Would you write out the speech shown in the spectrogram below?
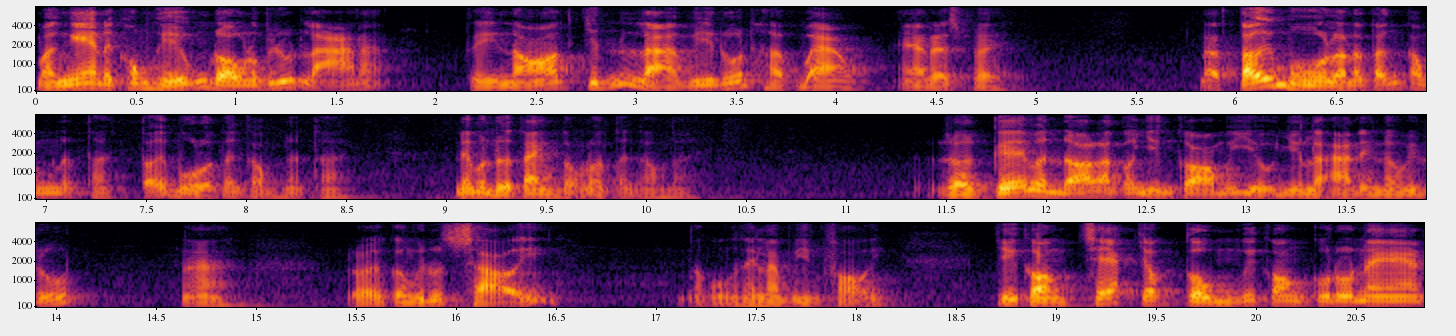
mà nghe là không hiểu cũng đồn là virus lạ đó, thì nó chính là virus hợp bào RSV là tới mùa là nó tấn công nít thôi, tới mùa là tấn công nít thôi. Nếu mà rửa tay không tốt là tấn công thôi rồi kế bên đó là có những con ví dụ như là adenovirus à, rồi còn virus sởi nó cũng có thể làm viêm phổi. Chứ còn xét cho cùng cái con corona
